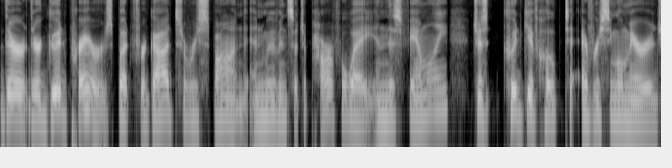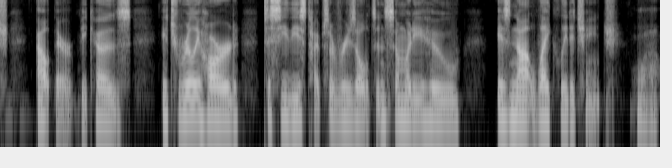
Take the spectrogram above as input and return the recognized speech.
they're they're good prayers, but for God to respond and move in such a powerful way in this family just could give hope to every single marriage mm-hmm. out there because it's really hard to see these types of results in somebody who is not likely to change. Wow.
